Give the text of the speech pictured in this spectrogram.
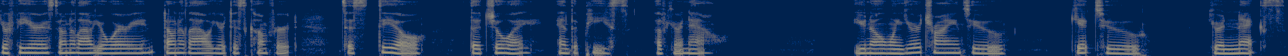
your fears, don't allow your worry, don't allow your discomfort to steal the joy and the peace of your now. You know, when you're trying to get to your next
